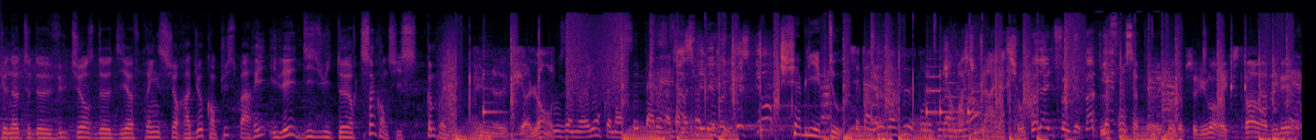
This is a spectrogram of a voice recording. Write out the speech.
Quelques notes de Vultures de The Offspring sur Radio Campus Paris. Il est 18h56, comme prévu. Une violence. Nous aimerions commencer par les informations publiques. Chablis Hebdo. C'est un désaveu pour le gouvernement. J'embrasse toute la rédaction. Voilà une feuille de papier. La France a fait des choses absolument extraordinaires.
